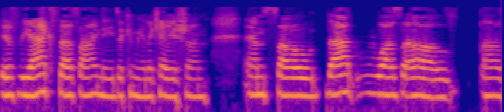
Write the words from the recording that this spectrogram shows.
is the access I need to communication. And so that was a, a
